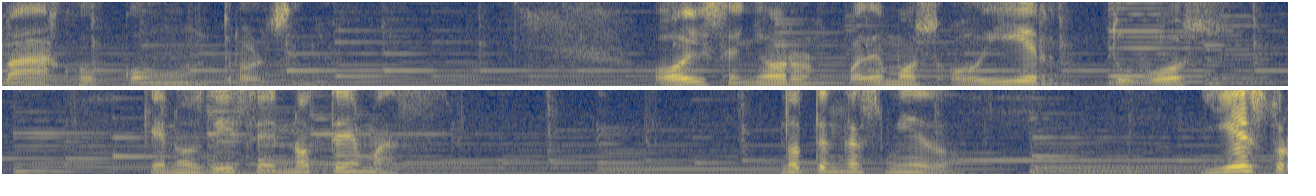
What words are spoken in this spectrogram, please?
bajo control, Señor. Hoy, Señor, podemos oír tu voz que nos dice, no temas, no tengas miedo. Y esto,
